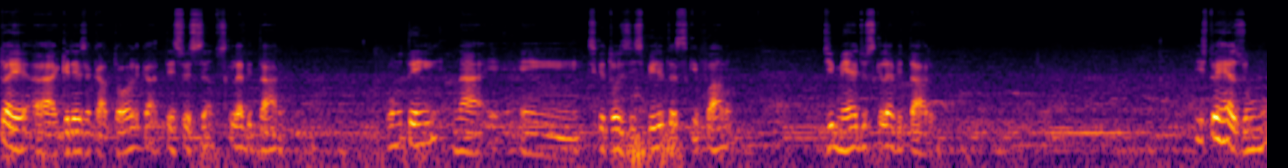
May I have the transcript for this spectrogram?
Tanto a, Igreja Católica tem seus santos que levitaram, como tem na, em escritores espíritas que falam de médios que levitaram. Isto em resumo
